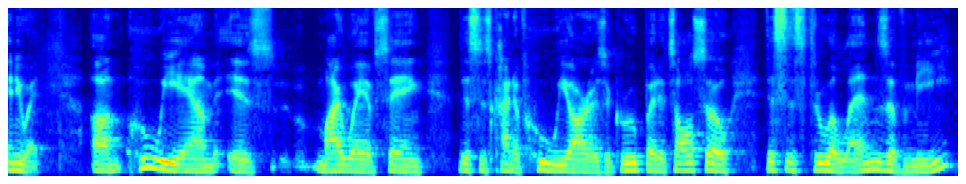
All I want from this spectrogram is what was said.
Anyway, um, who we am is my way of saying this is kind of who we are as a group, but it's also this is through a lens of me.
